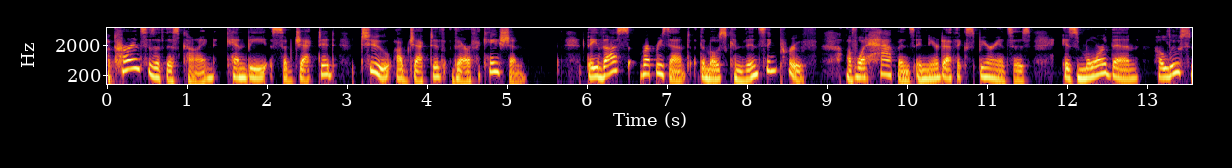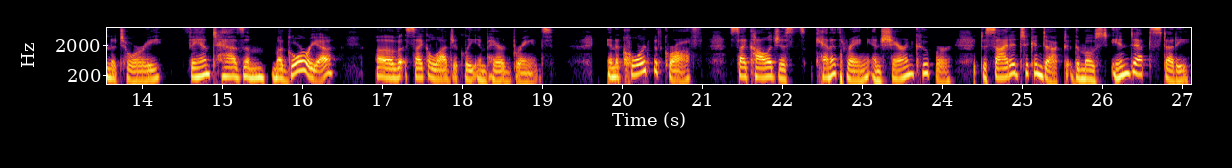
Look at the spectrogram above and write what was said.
Occurrences of this kind can be subjected to objective verification. They thus represent the most convincing proof of what happens in near death experiences is more than hallucinatory phantasmagoria of psychologically impaired brains. In accord with Grof, psychologists Kenneth Ring and Sharon Cooper decided to conduct the most in depth study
